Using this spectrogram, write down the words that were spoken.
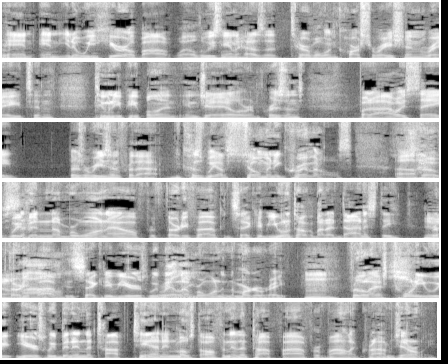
And and you know we hear about well Louisiana has a terrible incarceration rate and too many people in, in jail or in prisons, but I always say there's a reason for that because we have so many criminals. Uh, so we've been number one, Al, for 35 consecutive. You want to talk about a dynasty? Yeah. For 35 Wow. consecutive years, we've Really? been number one in the murder rate. For the last 20 years, we've been in the top 10 and most often in the top five for violent crime generally.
